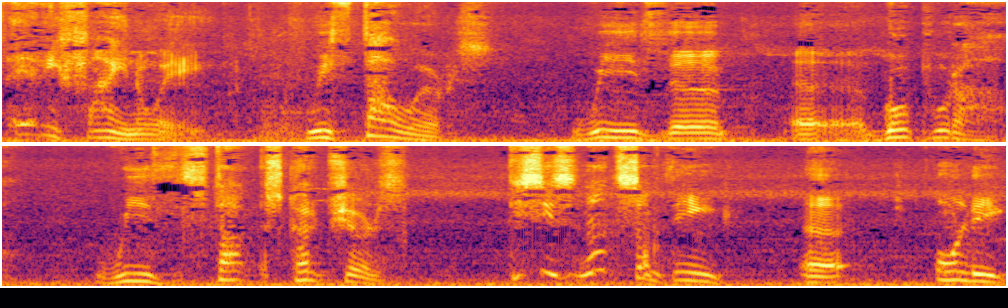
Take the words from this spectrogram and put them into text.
very fine way, with towers, with uh, uh, gopura, with sculptures, this is not something uh, only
